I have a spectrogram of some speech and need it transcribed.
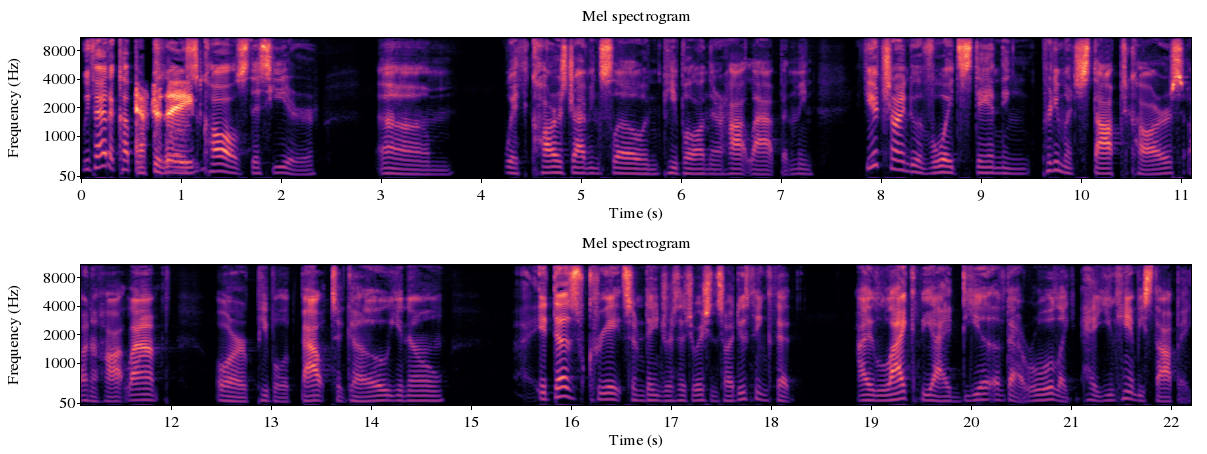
We've had a couple After they- calls this year, um, with cars driving slow and people on their hot lap. And I mean, if you're trying to avoid standing pretty much stopped cars on a hot lap or people about to go, you know, it does create some dangerous situations. So I do think that I like the idea of that rule. Like, hey, you can't be stopping.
